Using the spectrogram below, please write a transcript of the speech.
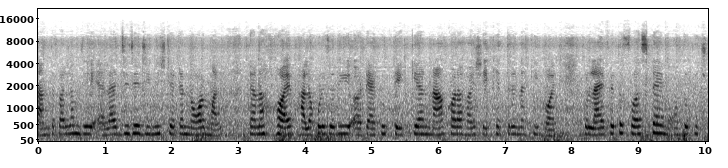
জানতে পারলাম যে অ্যালার্জি যে জিনিসটা এটা নর্মাল কেন হয় ভালো করে যদি ট্যাটু টেক কেয়ার না করা হয় সেক্ষেত্রে নাকি হয়? তো লাইফে তো ফার্স্ট টাইম অত কিছু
